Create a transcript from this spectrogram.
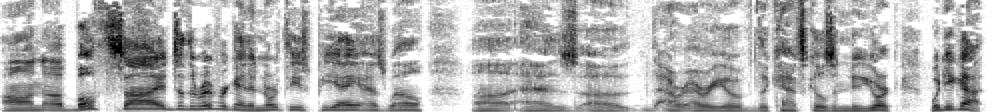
on uh, both sides of the river again in Northeast PA as well uh, as our area of the Catskills in New York. What do you got?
